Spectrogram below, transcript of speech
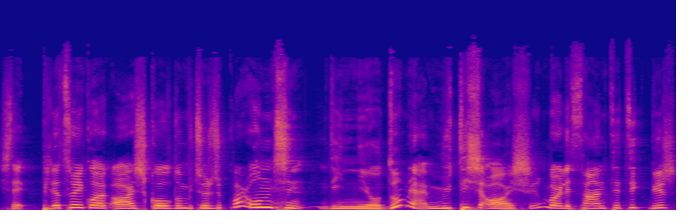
işte platonik olarak aşık olduğum bir çocuk var. Onun için dinliyordum. Yani müthiş aşığım. Böyle sentetik bir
